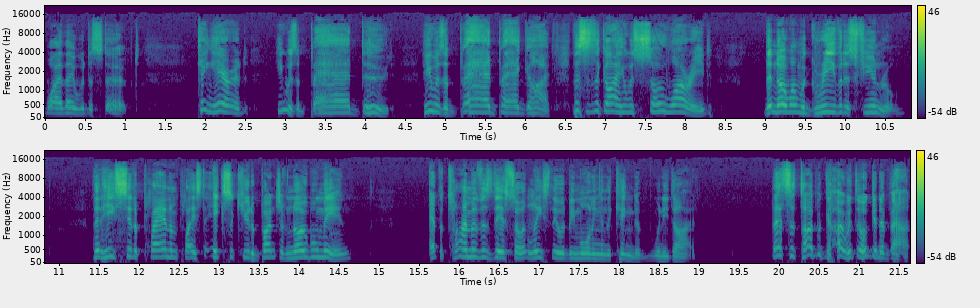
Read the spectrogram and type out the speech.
why they were disturbed. King Herod, he was a bad dude. He was a bad, bad guy. This is the guy who was so worried that no one would grieve at his funeral that he set a plan in place to execute a bunch of noble men at the time of his death, so at least there would be mourning in the kingdom when he died. That's the type of guy we're talking about.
